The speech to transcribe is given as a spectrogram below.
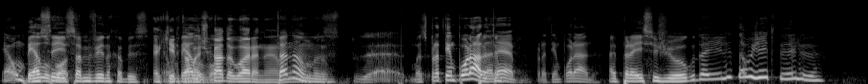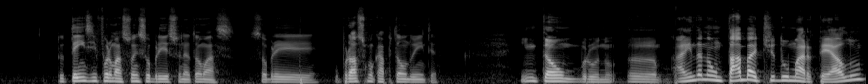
É um belo não sei, voto. só me veio na cabeça. É que É um ele tá belo machucado agora, né? Tá, não, mas. é, Mas pra temporada, Pra tem- né? Pra temporada. aí pra esse jogo, daí ele dá o jeito dele, né? Tu tens informações sobre isso, né, Tomás? Sobre o próximo capitão do Inter. Então, Bruno, ah, ainda não tá batido o martelo.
